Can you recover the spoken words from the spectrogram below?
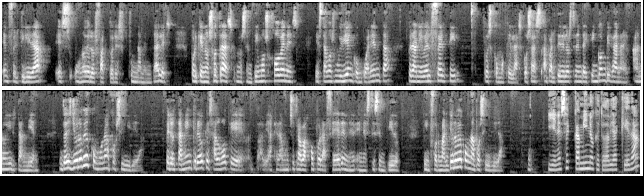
en fertilidad es uno de los factores fundamentales, porque nosotras nos sentimos jóvenes y estamos muy bien con 40, pero a nivel fértil, pues como que las cosas a partir de los 35 empiezan a, no ir tan bien. Entonces yo lo veo como una posibilidad, pero también creo que es algo que todavía queda mucho trabajo por hacer en, en este sentido, informar. Yo lo veo como una posibilidad. Y en ese camino que todavía queda,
